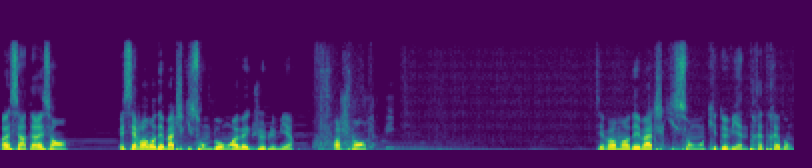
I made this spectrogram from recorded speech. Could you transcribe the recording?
Ouais, c'est intéressant. hein. Mais c'est vraiment des matchs qui sont bons avec jeu de lumière. Franchement, c'est vraiment des matchs qui, sont, qui deviennent très très bons.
